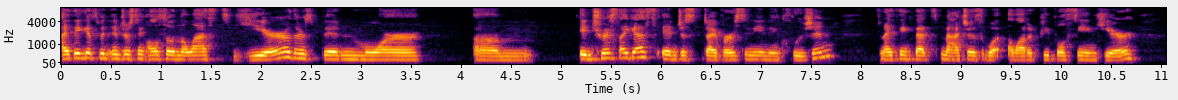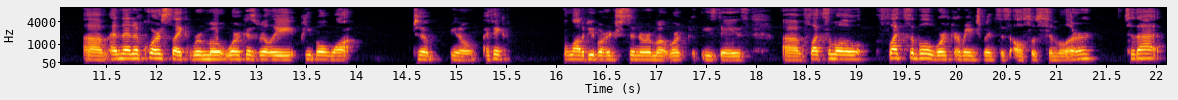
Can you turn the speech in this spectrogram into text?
I think it's been interesting also in the last year, there's been more um, interest, I guess, in just diversity and inclusion. and I think that matches what a lot of people see and hear. Um, and then, of course, like remote work is really people want to, you know, I think a lot of people are interested in remote work these days. Um, flexible flexible work arrangements is also similar to that.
